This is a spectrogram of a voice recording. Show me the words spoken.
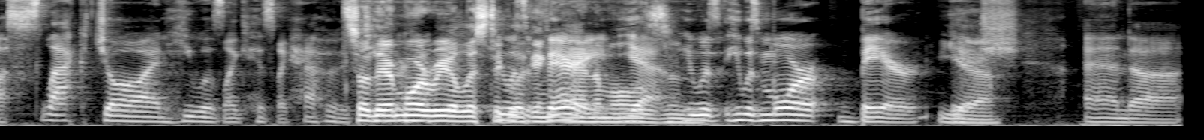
a slack jaw, and he was like his like half of his. so they're more realistic looking very- animals Yeah, and he was he was more bear-ish. Yeah. And uh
